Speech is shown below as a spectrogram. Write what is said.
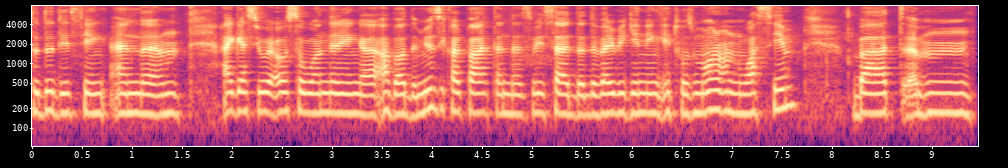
to do this thing, and um, I guess you were also wondering about the musical part, and as we said at the very beginning, it was more on Wasim, but. Um,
